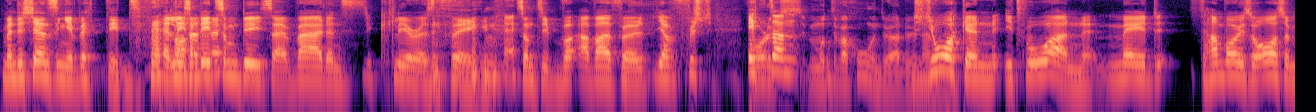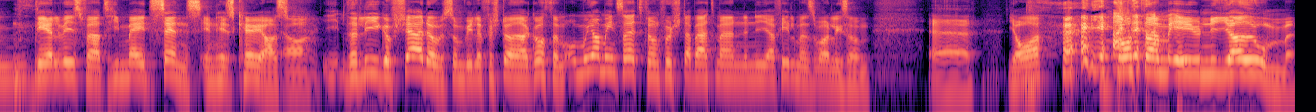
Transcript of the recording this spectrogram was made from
men det känns inget vettigt. Eller liksom, det är som det är så här, världens clearest thing. som typ, va- varför, jag först... Ettan, Folks motivation tror jag du nämnde. Jokern i tvåan med... Han var ju så awesome, delvis för att he made sense in his chaos. Ja. The League of Shadows som ville förstöra Gotham. Om jag minns rätt från första Batman, den nya filmen, så var det liksom... Eh, ja, Gotham är ju nya Rom.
